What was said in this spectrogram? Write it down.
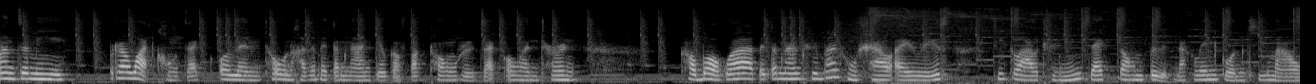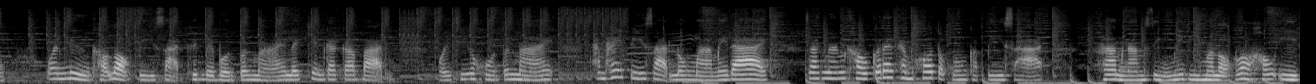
มันจะมีประวัติของแจ็คโอแลนโทนะคะ จะเป็นตำนานเกี่ยวกับฟักทองหรือแจ็คโอแลนเทนเขาบอกว่าเป็นตำนานพื้นบ้านของชาวไอริสที่กล่าวถึงแจ็คจอมตื่นนักเล่นกลขี้เมา วันหนึ่งเขาหลอกปีศาจขึ้นไปบนต้นไม้ และเขียนกากบาท ไว้ที่โคนต้นไม้ทำให้ปีศาจลงมาไม่ได้ จากนั้นเขาก็ได้ทำข้อตกลงกับปีศาจห้ามนำสิ่งไม่ดีมาหลอกล่อเขาอีก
